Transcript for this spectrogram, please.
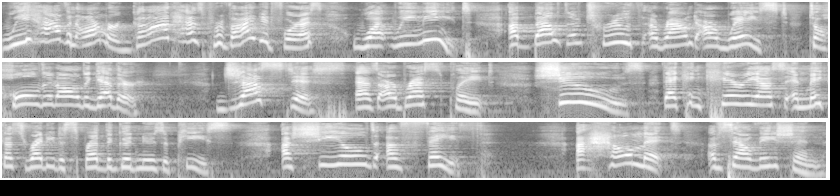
we have an armor. God has provided for us what we need a belt of truth around our waist to hold it all together, justice as our breastplate, shoes that can carry us and make us ready to spread the good news of peace, a shield of faith, a helmet of salvation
